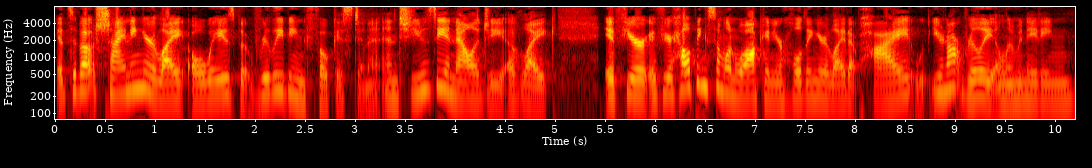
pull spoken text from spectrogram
It's about shining your light always, but really being focused in it. And she used the analogy of like if you're if you're helping someone walk and you're holding your light up high you're not really illuminating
